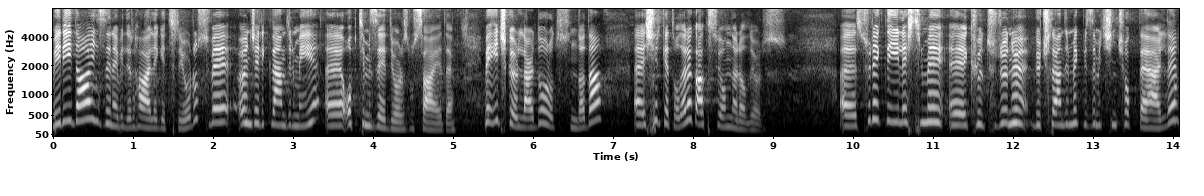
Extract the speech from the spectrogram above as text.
Veriyi daha izlenebilir hale getiriyoruz ve önceliklendirmeyi e, optimize ediyoruz bu sayede. Ve içgörüler doğrultusunda da e, şirket olarak aksiyonlar alıyoruz. E, sürekli iyileştirme e, kültürünü güçlendirmek bizim için çok değerli.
